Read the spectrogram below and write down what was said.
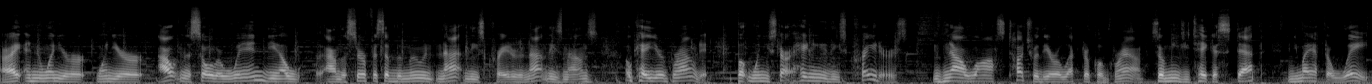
All right, and when you're when you're out in the solar wind, you know, on the surface of the moon, not in these craters or not in these mountains, okay, you're grounded. But when you start heading to these craters, you've now lost touch with your electrical ground. So it means you take a step and you might have to wait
